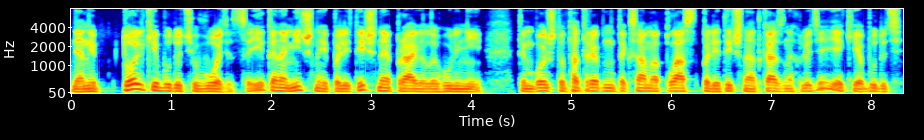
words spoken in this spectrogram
Яны толькі будуць уводзіцца і эканамічныя палітычныя правілы гульні. Тым больш што патрэбны таксама пласт палітычна адказных людзей якія будуць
